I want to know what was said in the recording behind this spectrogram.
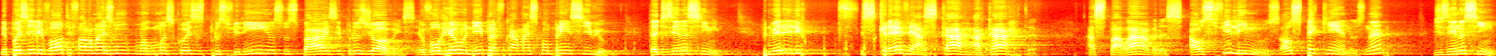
Depois ele volta e fala mais um, algumas coisas para os filhinhos, os pais e para os jovens. Eu vou reunir para ficar mais compreensível. Está dizendo assim: primeiro ele escreve as, a carta, as palavras, aos filhinhos, aos pequenos, né? Dizendo assim:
